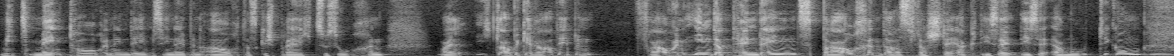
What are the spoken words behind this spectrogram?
mit Mentoren in dem Sinne eben auch das Gespräch zu suchen, weil ich glaube gerade eben Frauen in der Tendenz brauchen das verstärkt, diese, diese Ermutigung mhm.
